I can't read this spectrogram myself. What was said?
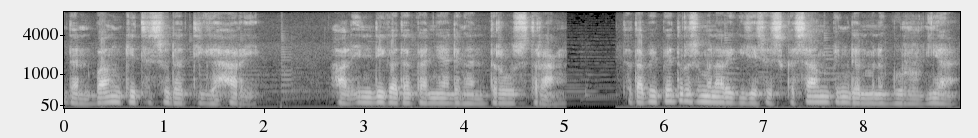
dan bangkit sesudah tiga hari. Hal ini dikatakannya dengan terus terang. Tetapi Petrus menarik Yesus ke samping dan menegurnya.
